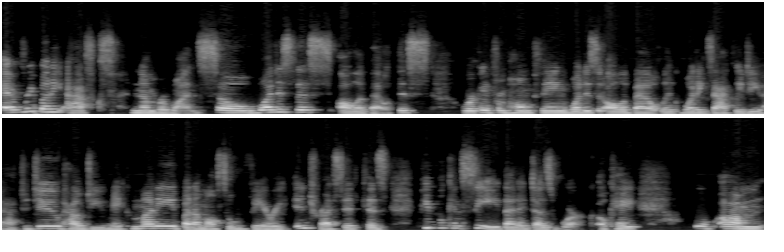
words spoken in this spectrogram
everybody asks number one. So what is this all about? This working from home thing what is it all about? Like what exactly do you have to do? How do you make money? But i'm also very interested because people can see that it does work okay? Um,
